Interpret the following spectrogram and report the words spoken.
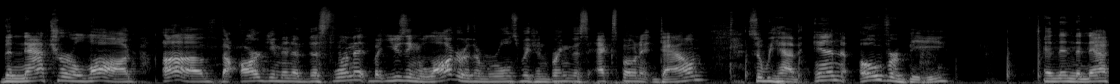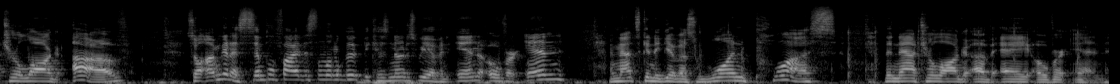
the natural log of the argument of this limit, but using logarithm rules, we can bring this exponent down. So we have n over b, and then the natural log of, so I'm gonna simplify this a little bit because notice we have an n over n, and that's gonna give us one plus the natural log of a over n.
